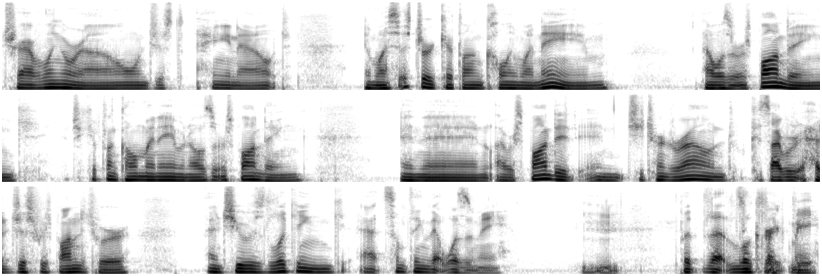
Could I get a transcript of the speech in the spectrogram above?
traveling around, just hanging out. And my sister kept on calling my name, and I wasn't responding. She kept on calling my name, and I wasn't responding. And then I responded, and she turned around because I had just responded to her, and she was looking at something that wasn't me, but that looked like me.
